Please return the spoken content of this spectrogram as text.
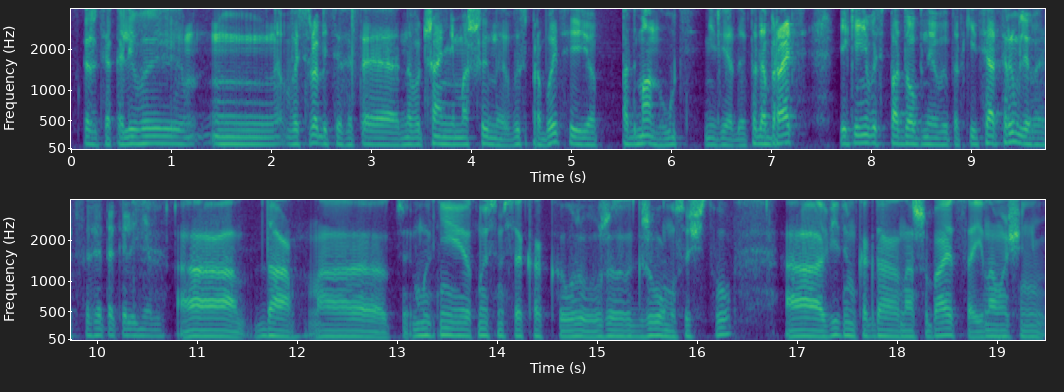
Скажите, а калі вы вось робіце гэтае навучанне машыны вы спрабуеце ее падмануць не ведаю падабраць якія-небудзь падобныя выпадкі ці атрымліваецца гэта калі-небудзь а, да а, мы к ней относимся как уже к живому существу а, видим, когда она ошибается, и нам очень,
